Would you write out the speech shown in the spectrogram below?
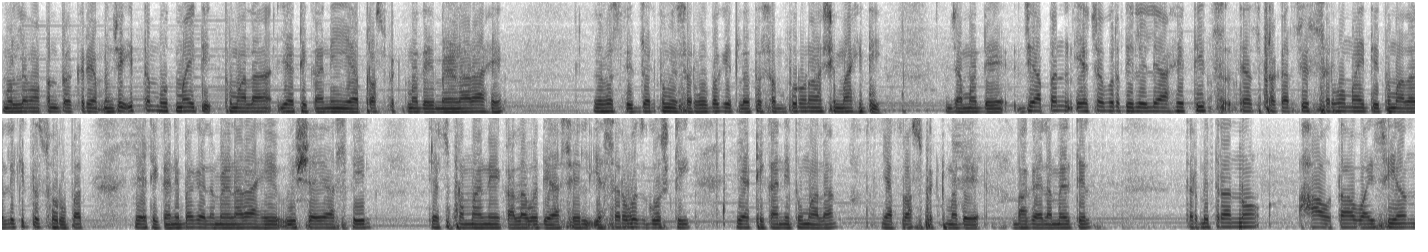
मूल्यमापन प्रक्रिया म्हणजे इत्तमभूत माहिती तुम्हाला या ठिकाणी या प्रॉस्पेक्टमध्ये मिळणार आहे. व्यवस्थित जर तुम्ही सर्व बघितलं तर संपूर्ण अशी माहिती ज्यामध्ये जे आपण याच्यावर दिलेली आहे तीच त्याच प्रकारची सर्व माहिती तुम्हाला लिखित स्वरूपात या ठिकाणी बघायला मिळणार आहे. विषय असतील त्याचप्रमाणे कालावधी असेल या सर्वच गोष्टी या ठिकाणी तुम्हाला या प्रॉस्पेक्टमध्ये बघायला मिळतील. तर मित्रांनो हा होता वाय सी एम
